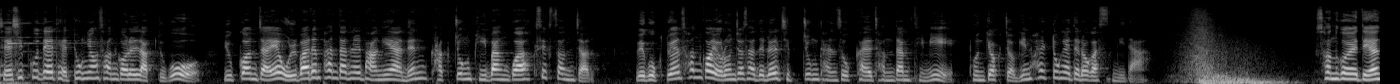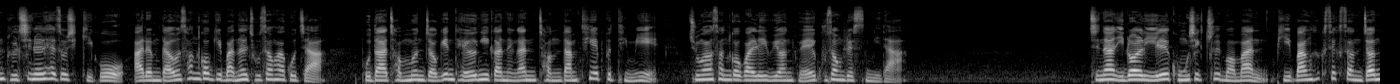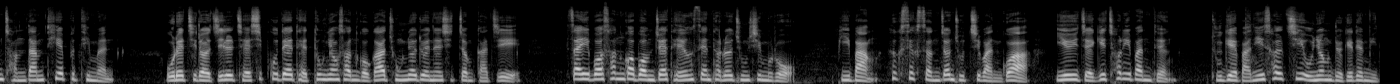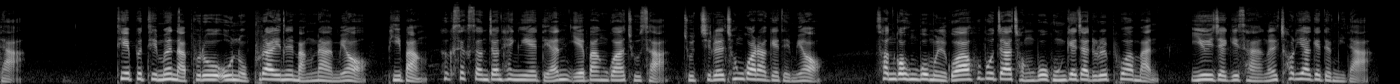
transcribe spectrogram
제19대 대통령 선거를 앞두고 유권자의 올바른 판단을 방해하는 각종 비방과 흑색선전, 왜곡된 선거 여론조사들을 집중 단속할 전담팀이 본격적인 활동에 들어갔습니다. 선거에 대한 불신을 해소시키고 아름다운 선거 기반을 조성하고자 보다 전문적인 대응이 가능한 전담 TF팀이 중앙선거관리위원회에 구성됐습니다. 지난 1월 2일 공식 출범한 비방 흑색선전 전담 TF팀은 올해 치러질 제19대 대통령 선거가 종료되는 시점까지 사이버 선거범죄 대응센터를 중심으로 비방, 흑색선전 조치반과 이의제기 처리반 등 두 개 반이 설치 운영되게 됩니다. TF팀은 앞으로 온 오프라인을 망라하며 비방, 흑색선전 행위에 대한 예방과 조사, 조치를 총괄하게 되며 선거 홍보물과 후보자 정보 공개 자료를 포함한 이의제기 사항을 처리하게 됩니다.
